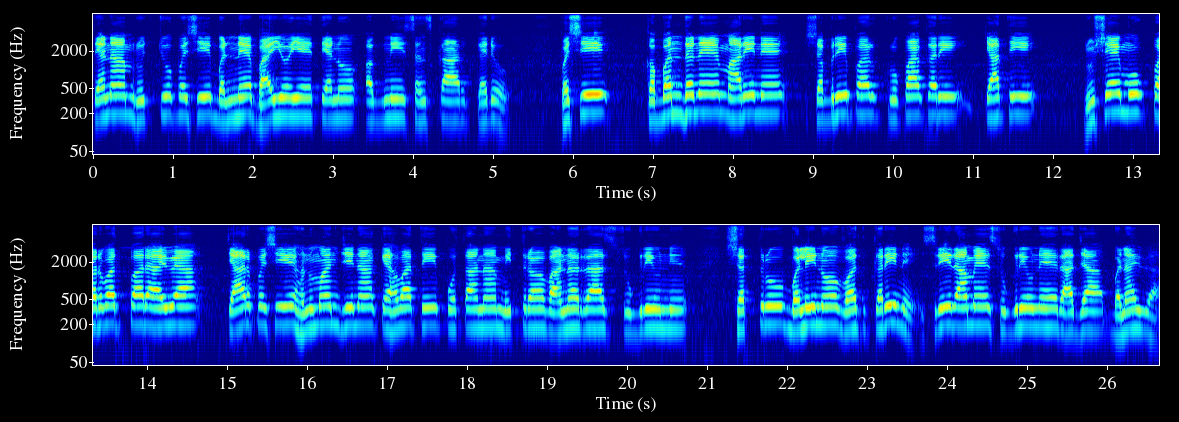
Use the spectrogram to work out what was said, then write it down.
તેના મૃત્યુ પછી બંને ભાઈઓએ તેનો અગ્નિ સંસ્કાર કર્યો. પછી કબંધને મારીને શબરી પર કૃપા કરી. ત્યાંથી ઋષયમુખ પર્વત પર આવ્યા. ત્યાર પછી હનુમાનજીના કહેવાથી પોતાના મિત્ર વાનરરાજ સુગ્રીવને શત્રુ બલિનો વધ કરીને શ્રીરામે સુગ્રીવને રાજા બનાવ્યા.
